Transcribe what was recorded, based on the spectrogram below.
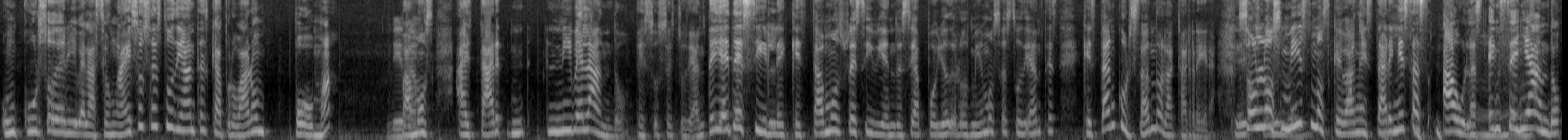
un curso de nivelación a esos estudiantes que aprobaron POMA, Vamos a estar nivelando esos estudiantes y hay decirle que estamos recibiendo ese apoyo de los mismos estudiantes que están cursando la carrera. Son los mismos que van a estar en esas aulas ah, enseñando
